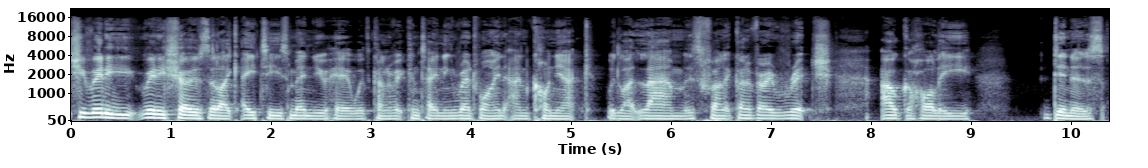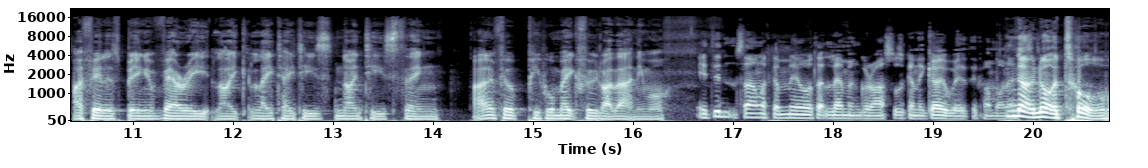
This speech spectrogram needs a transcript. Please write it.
she really, really shows the like '80s menu here with kind of it containing red wine and cognac with like lamb. It's fun. Kind of very rich, alcoholy dinners. I feel as being a very like late '80s, '90s thing. I don't feel people make food like that anymore. It didn't sound like a meal that lemongrass was going to go with, if I'm honest. No, not at all.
